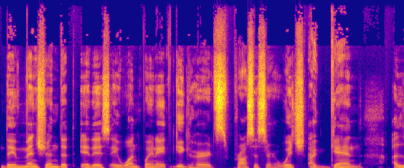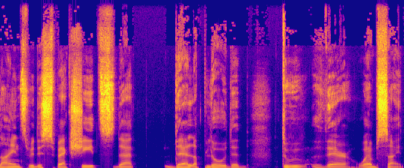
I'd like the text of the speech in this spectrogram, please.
they mentioned that it is a 1.8 gigahertz processor, which again aligns with the spec sheets that Dell uploaded to their website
